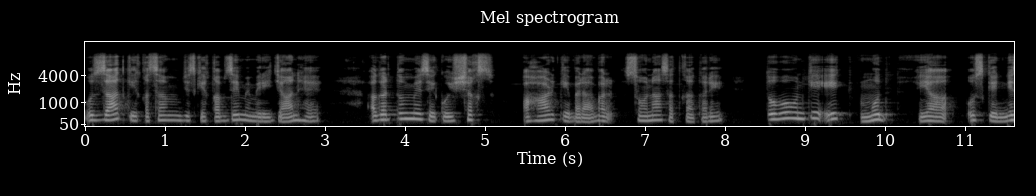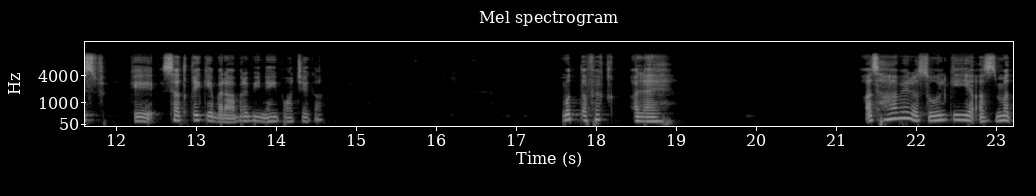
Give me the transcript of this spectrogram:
اس ذات کی قسم جس کے قبضے میں میری جان ہے اگر تم میں سے کوئی شخص پہاڑ کے برابر سونا صدقہ کرے، تو وہ ان کے ایک مد یا اس کے نصف کے صدقے کے برابر بھی نہیں پہنچے گا۔ متفق علیہ۔ اصحاب رسول کی یہ عظمت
